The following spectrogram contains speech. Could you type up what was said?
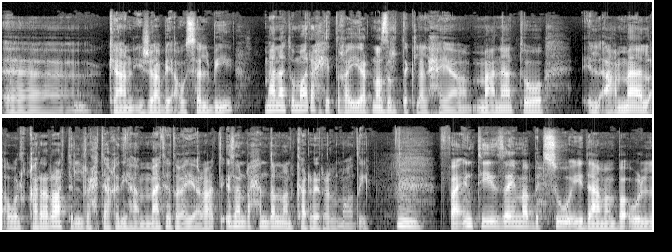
آه، كان إيجابي أو سلبي معناته ما راح يتغير نظرتك للحياة معناته الأعمال أو القرارات اللي رح تاخذيها ما تتغيرت اذا رح نضلنا نكرر الماضي. م. فانت زي ما بتسوقي دائما بقول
